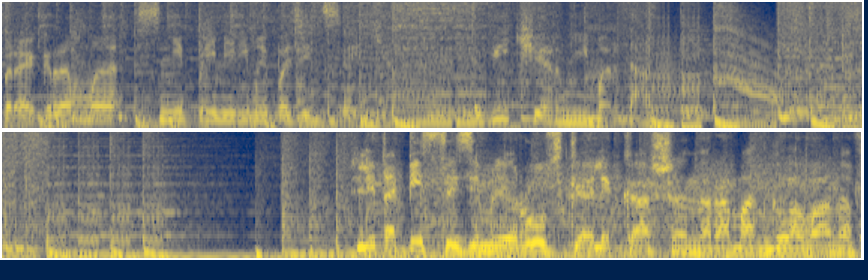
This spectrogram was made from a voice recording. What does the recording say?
Программа с непримиримой позицией. Вечерний Мордан. Летописцы земли русской Олег Кашин, Роман Голованов.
